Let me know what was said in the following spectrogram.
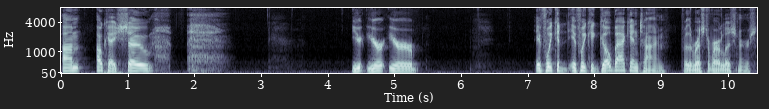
Um, okay. So you're, you're, you're, if we could, if we could go back in time for the rest of our listeners,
